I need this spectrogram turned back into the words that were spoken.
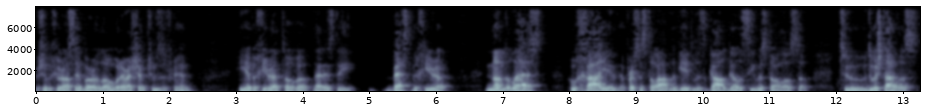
whatever Hashem chooses for him. He a tova, that is the best bechira. Nonetheless, who chayiv, a person is still obligated, l'sgalgal l'sivas to also, to do ishtadlis,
